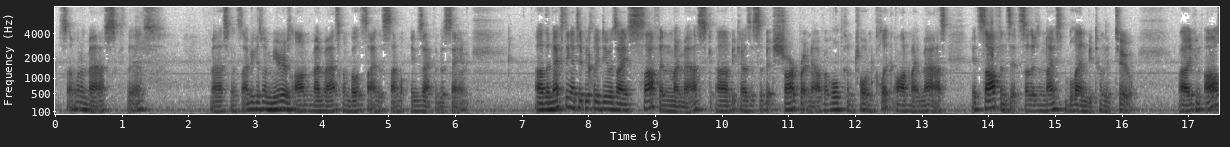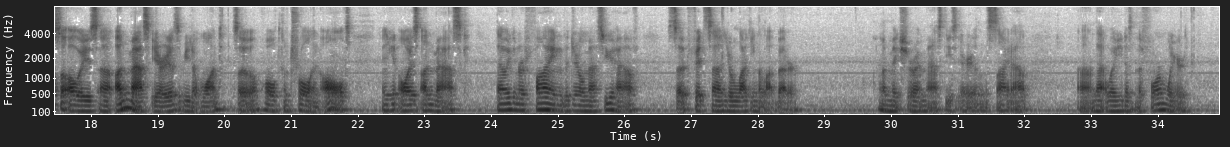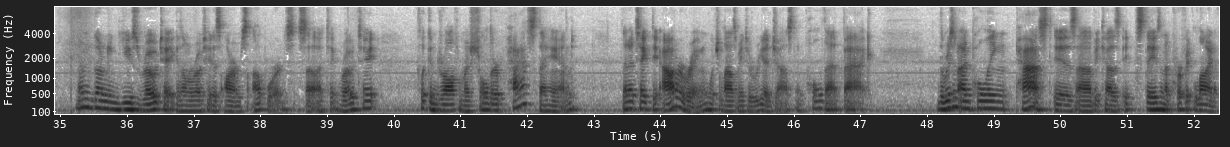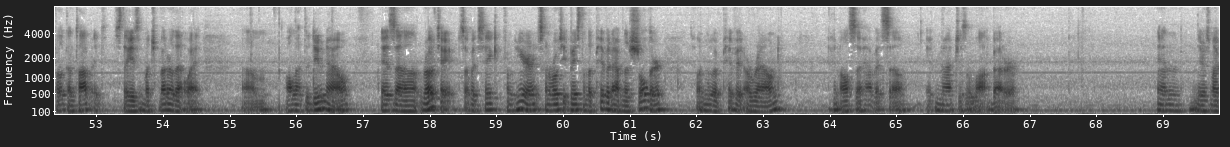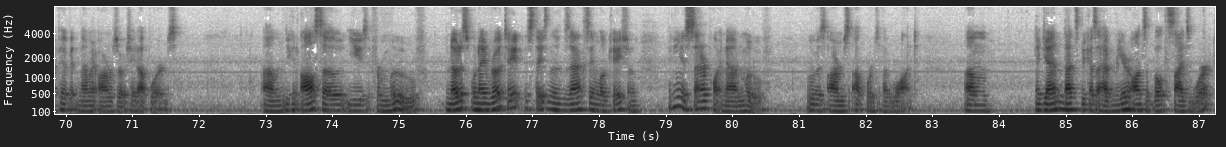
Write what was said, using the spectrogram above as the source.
So I'm going to mask this, mask inside, because my mirror is on, my mask on both sides is exactly the same. Uh, the next thing I typically do is I soften my mask uh, because it's a bit sharp right now. If I hold control and click on my mask, it softens it, so there's a nice blend between the two. Uh, you can also always uh, unmask areas if you don't want, so hold control and alt, and you can always unmask. That way you can refine the general mask you have so it fits uh, your liking a lot better. I want to make sure I mask these areas on the side out. Uh, that way he doesn't deform weird. I'm going to use rotate because I'm going to rotate his arms upwards. So I take rotate, click and draw from my shoulder past the hand. Then I take the outer ring, which allows me to readjust, and pull that back. The reason I'm pulling past is uh, because it stays in a perfect line. If I look on top, it stays much better that way. Um, all I have to do now is uh, rotate. So if I take it from here, it's going to rotate based on the pivot I have on the shoulder. So if I move a pivot around, I can also have it so it matches a lot better. And there's my pivot. Now my arms rotate upwards. Um, you can also use it for move. Notice when I rotate, it stays in the exact same location. I can use center point now and move. Move his arms upwards if I want. Um, Again, that's because I have mirror on so both sides work.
